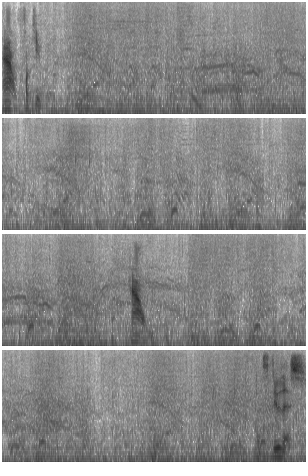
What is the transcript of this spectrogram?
Ow, fuck you. Ow. Let's do this.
